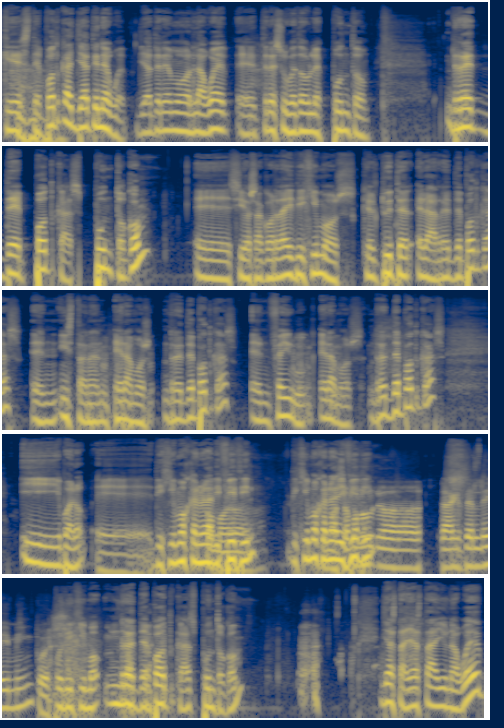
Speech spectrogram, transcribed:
Que este podcast ya tiene web. Ya tenemos la web eh, www.reddepodcast.com. Eh, si os acordáis, dijimos que el Twitter era Red de Podcast, en Instagram éramos Red de Podcast, en Facebook éramos Red de Podcast. Y bueno, eh, dijimos que no era Como- difícil. Dijimos que no era difícil. unos del naming, pues, Pues dijimos reddepodcast.com. Ya está, ya está. Hay una web.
